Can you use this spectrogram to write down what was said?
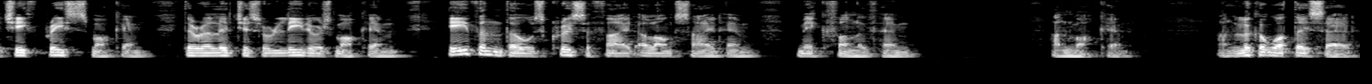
The chief priests mock him, the religious leaders mock him, even those crucified alongside him make fun of him and mock him. And look at what they said.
